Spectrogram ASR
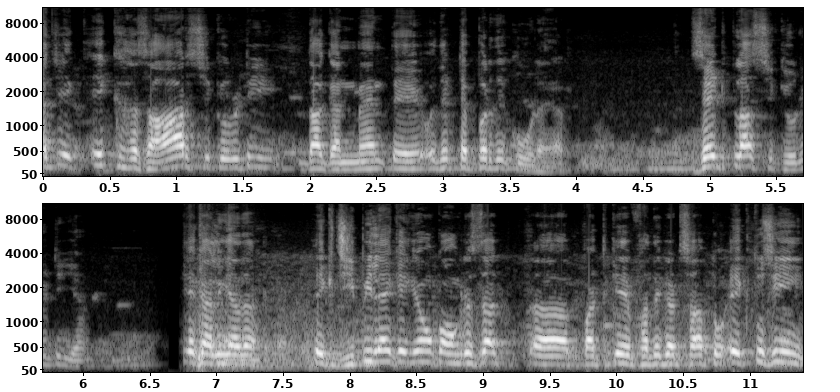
ਅੱਜ ਇੱਕ 1000 ਸਿਕਿਉਰਿਟੀ ਦਾ ਗਨਮੈਨ ਤੇ ਉਹਦੇ ਟੱਬਰ ਦੇ ਕੋਲ ਹੈ ਯਾਰ Z+ ਸਿਕਿਉਰਿਟੀ ਆ। ਇਹ ਅਕਾਲੀਆਂ ਦਾ। ਇੱਕ ਜੀਪੀ ਲੈ ਕੇ ਗਏ ਹੋ ਕਾਂਗਰਸ ਦਾ ਪੱਟ ਕੇ ਫਤਿਹਗੜ੍ਹ ਸਾਹਿਬ ਤੋਂ। ਇੱਕ ਤੁਸੀਂ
